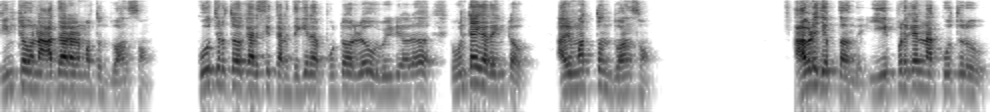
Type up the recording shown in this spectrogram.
ఇంట్లో ఉన్న ఆధారాలు మొత్తం ధ్వంసం. కూతురుతో కలిసి తన దిగిన ఫోటోలు వీడియోలు ఉంటాయి కదా ఇంట్లో. అవి మొత్తం ధ్వంసం. ఆవిడే చెప్తా ఉంది ఇప్పటికైనా నా కూతురు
